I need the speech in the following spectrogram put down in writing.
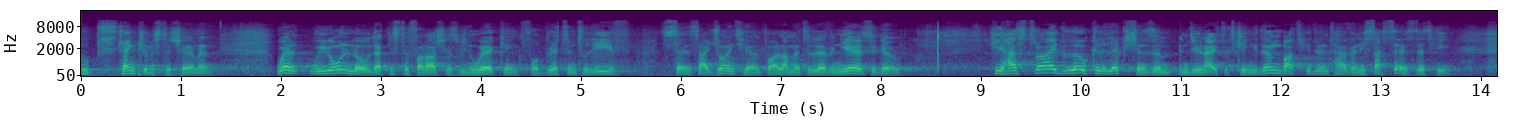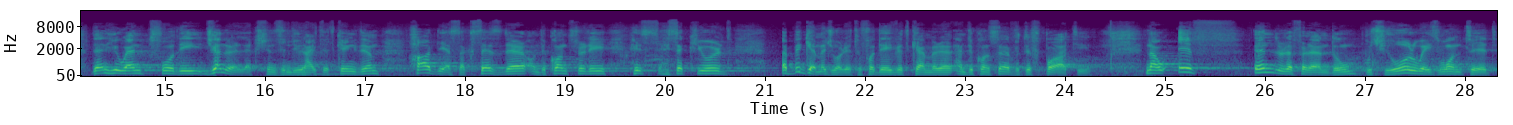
Oops, thank you, Mr. Chairman. Well, we all know that Mr. Farage has been working for Britain to leave since I joined here in Parliament 11 years ago. He has tried local elections in, in, the United Kingdom, but he didn't have any success, did he? Then he went for the general elections in the United Kingdom, hardly a success there. On the contrary, he, he secured a bigger majority for David Cameron and the Conservative Party. Now, if in the referendum, which he always wanted,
